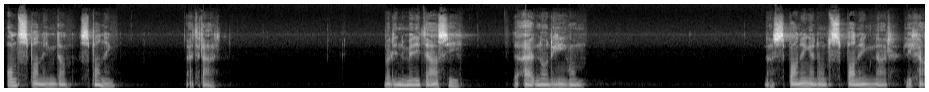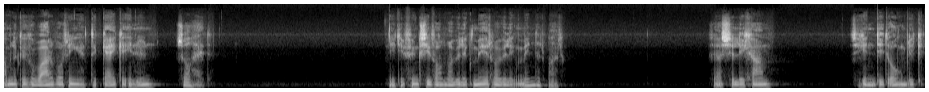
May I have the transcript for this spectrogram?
ontspanning dan spanning, uiteraard. Maar in de meditatie de uitnodiging om naar spanning en ontspanning, naar lichamelijke gewaarwordingen te kijken in hun zoheid. Niet in functie van wat wil ik meer, wat wil ik minder, maar zoals je lichaam zich in dit ogenblik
